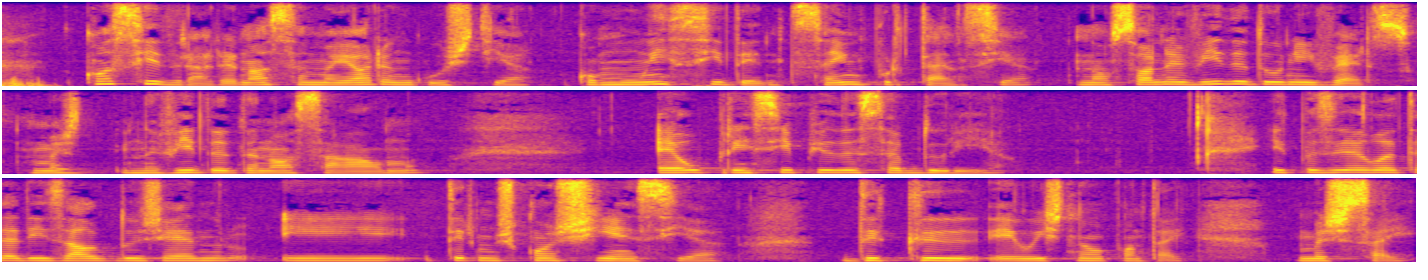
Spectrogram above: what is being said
considerar a nossa maior angústia como um incidente sem importância, não só na vida do universo, mas na vida da nossa alma, é o princípio da sabedoria. E depois ele até diz algo do género e termos consciência de que, eu isto não apontei, mas sei,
